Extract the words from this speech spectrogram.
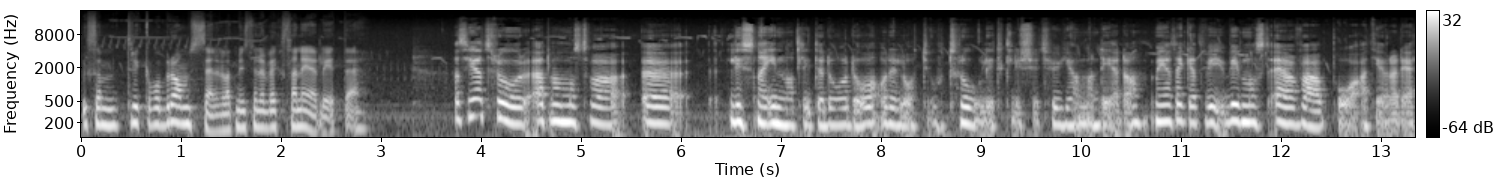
liksom trycka på bromsen eller åtminstone växla ner lite? Alltså jag tror att man måste vara, uh, lyssna inåt lite då och då och det låter otroligt klyschigt. Hur gör man det då? Men jag tänker att vi, vi måste öva på att göra det.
